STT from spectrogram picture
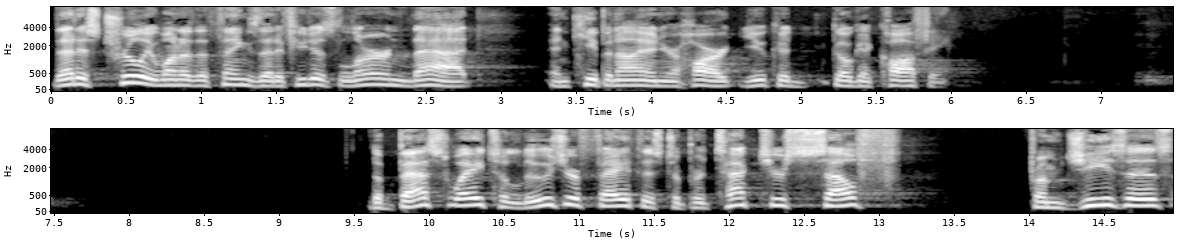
that is truly one of the things that if you just learn that, and keep an eye on your heart, you could go get coffee. The best way to lose your faith is to protect yourself from Jesus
